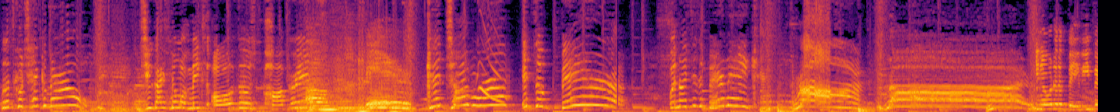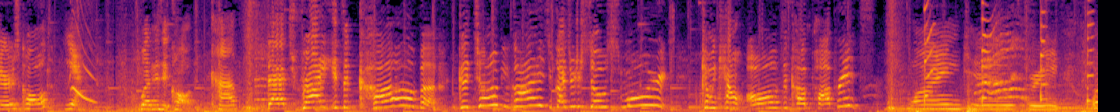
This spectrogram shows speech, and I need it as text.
Let's go check them out. Do you guys know what makes all those paw prints? Um, bear. Good job, Aurora. It's a bear. What noise does a bear make? Roar. Roar! You know what a baby bear is called? Yeah. What is it called? Cup. That's right, it's a cub. Good job, you guys. You guys are so smart. Can we count all of the cub paw prints? One, two, three, four,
